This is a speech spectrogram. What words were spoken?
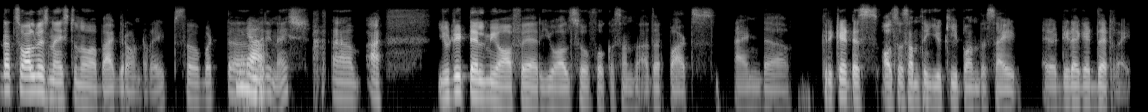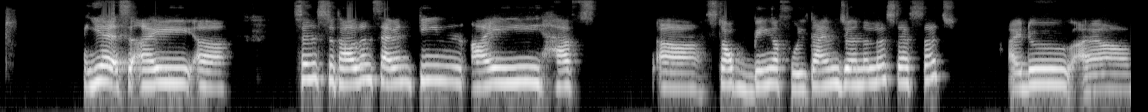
That's always nice to know a background, right? So, but uh, Yeah. very nice. Um, I, you did tell me off air. You also focus on the other parts, and uh, cricket is also something you keep on the side. Uh, did I get that right? Yes, I uh, since 2017 I have uh, stopped being a full-time journalist as such. I do uh,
